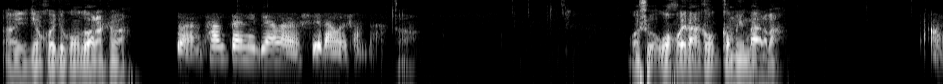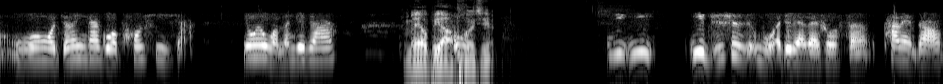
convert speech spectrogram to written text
啊，已经回去工作了是吧？对，他在那边的事业单位上班。啊，我说我回答够够明白了吧？啊，我我觉得应该给我剖析一下，因为我们这边儿没有必要剖析。一一一直是我这边在说分，他那边儿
